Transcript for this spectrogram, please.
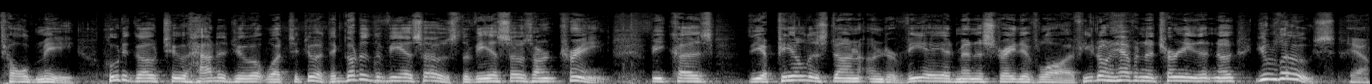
told me, who to go to, how to do it, what to do it. They go to the VSOs. The VSOs aren't trained because the appeal is done under VA administrative law. If you don't have an attorney that knows, you lose. Yeah.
